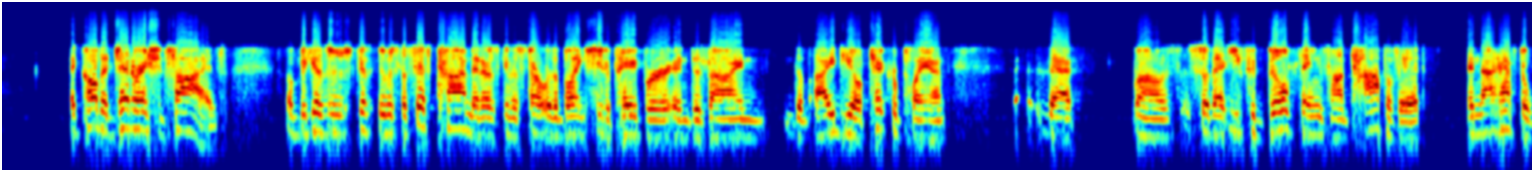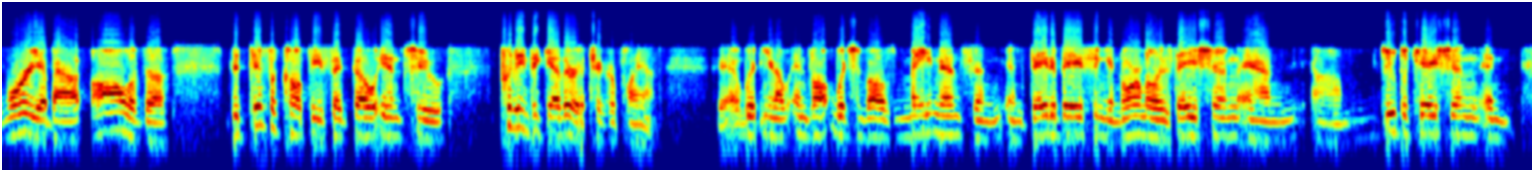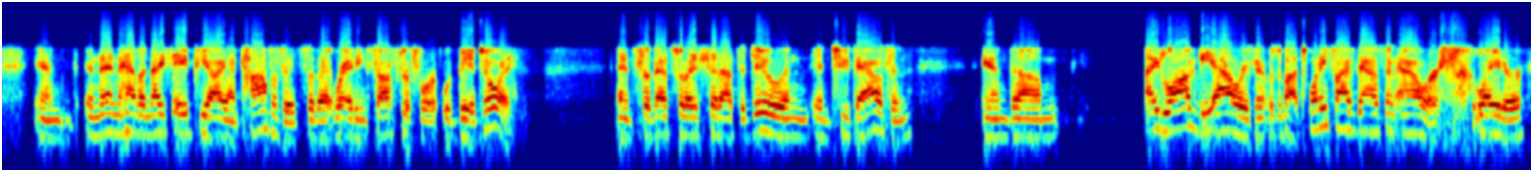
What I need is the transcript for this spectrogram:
I called it Generation Five because it was it was the fifth time that I was going to start with a blank sheet of paper and design the ideal ticker plant that uh, so that you could build things on top of it and not have to worry about all of the the difficulties that go into putting together a ticker plant. which, you know, involve, which involves maintenance and, and databasing and normalization and um, duplication and and and then have a nice API on top of it so that writing software for it would be a joy. And so that's what I set out to do in in 2000. And um, I logged the hours, and it was about 25,000 hours later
